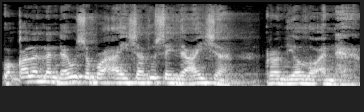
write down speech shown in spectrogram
Waqala lan dawu sapa Aisyah tu Sayyidah Aisyah radhiyallahu anha.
